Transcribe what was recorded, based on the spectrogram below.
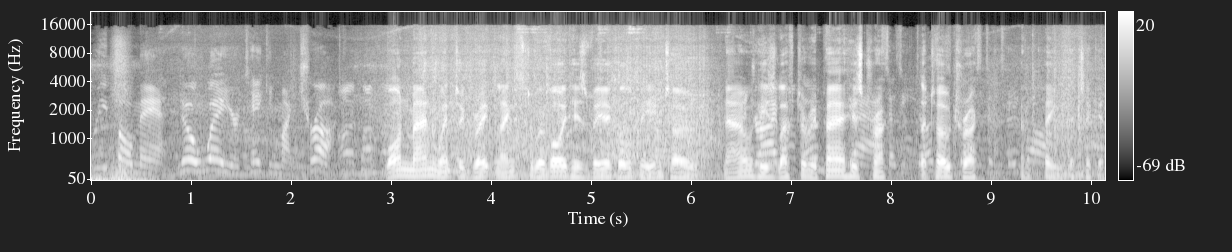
Repo Man, no way you're taking my truck. One man went to great lengths to avoid his vehicle being towed. Now he's left to repair his truck, the tow truck, and pay the ticket.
